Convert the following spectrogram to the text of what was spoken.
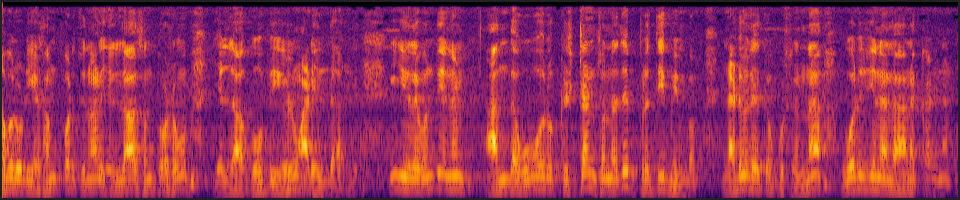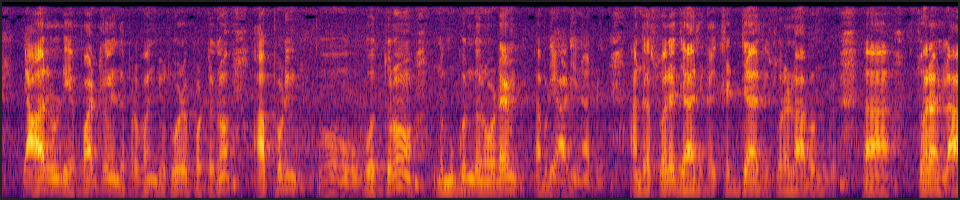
அவருடைய சம்பரத்தினால் எல்லா சந்தோஷமும் எல்லா கோபிகளும் அடைந்தார்கள். இதில் வந்து என்ன அந்த ஒவ்வொரு கிருஷ்ணன் சொன்னது பிரதிபிம்பம். நடுவில் இருக்க கிருஷ்ணன்னா தான் ஒரிஜினலான கண்ணன். யாருடைய பாட்டிலும் இந்த பிரபஞ்சம் சூழப்பட்டதோ அப்படி ஒவ்வொருத்தரும் இந்த முகுந்தனோட அப்படி ஆடினார்கள். அந்த ஸ்வர ஜாதிகள் செட்ஜாதி சுரலாபங்கள் ஸ்வரலா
